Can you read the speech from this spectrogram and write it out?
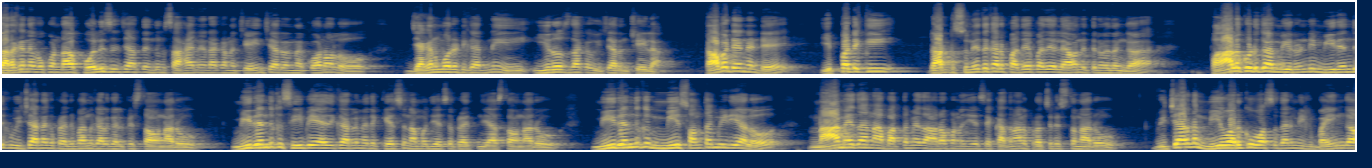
జరగనివ్వకుండా పోలీసుల చేత ఎందుకు సహాయ నిరాకరణ చేయించారన్న కోణంలో జగన్మోహన్ రెడ్డి గారిని ఈ రోజు దాకా విచారణ చేయలే. కాబట్టి ఏంటంటే ఇప్పటికీ డాక్టర్ సునీత గారు పదే పదే లేవనెత్తిన విధంగా పాలకుడిగా మీరుండి మీరెందుకు విచారణకు ప్రతిబంధకాలు కల్పిస్తూ ఉన్నారు? మీరెందుకు సిబిఐ అధికారుల మీద కేసు నమోదు చేసే ప్రయత్నం చేస్తూ ఉన్నారు? మీరెందుకు మీ సొంత మీడియాలో నా మీద నా భర్త మీద ఆరోపణలు చేసే కథనాలు ప్రచురిస్తున్నారు? విచారణ మీ వరకు వస్తుందని మీకు భయంగా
